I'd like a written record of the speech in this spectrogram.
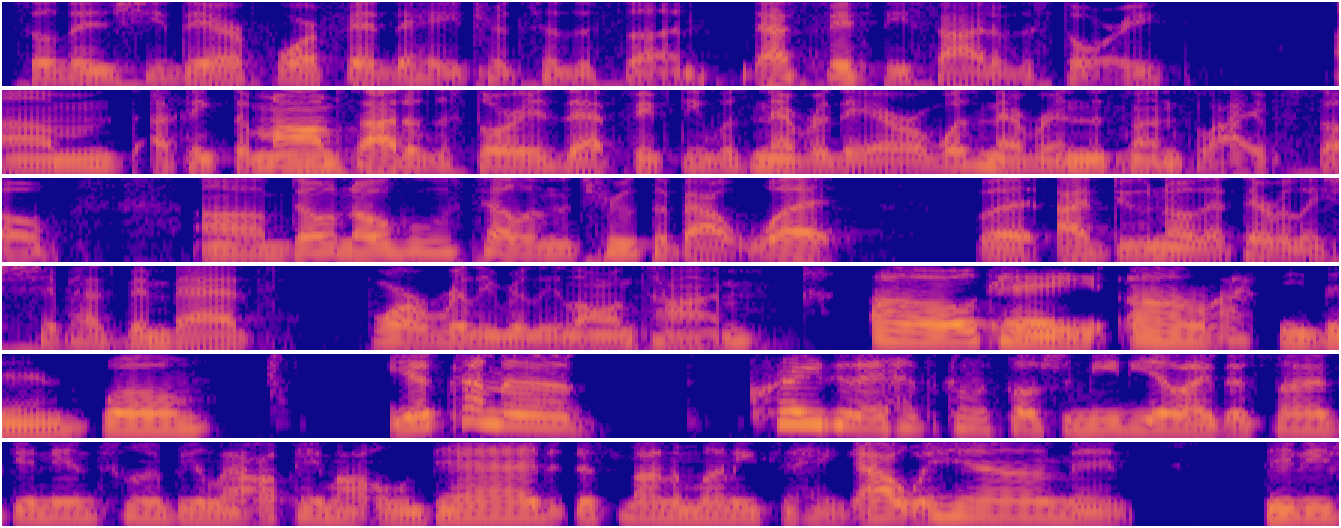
So then she therefore fed the hatred to the son. That's 50's side of the story. Um, I think the mom side of the story is that 50 was never there or was never in the son's life. So um, don't know who's telling the truth about what, but I do know that their relationship has been bad for a really, really long time. Oh, okay. Um, I see then. Well, yeah, it's kind of crazy that it has to come to social media. Like the son's getting into and being like, I'll pay my own dad this amount of money to hang out with him. And Diddy,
